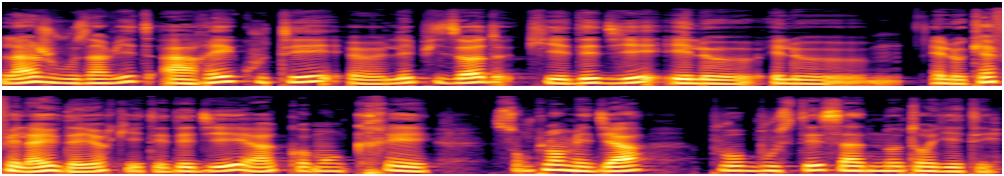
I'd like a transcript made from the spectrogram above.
Là, je vous invite à réécouter euh, l'épisode qui est dédié et le, et, le, et le café live d'ailleurs qui était dédié à comment créer son plan média pour booster sa notoriété.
